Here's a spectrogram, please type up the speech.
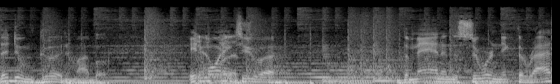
They're, doing good in my book. Good Yeah, morning to uh, the man in the sewer, Nick the Rat.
